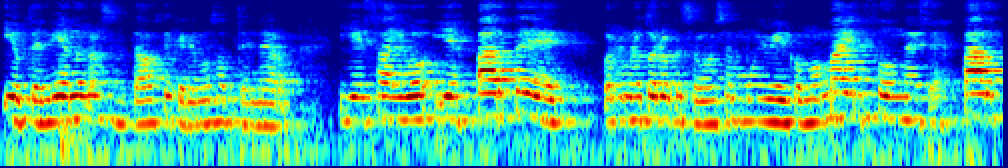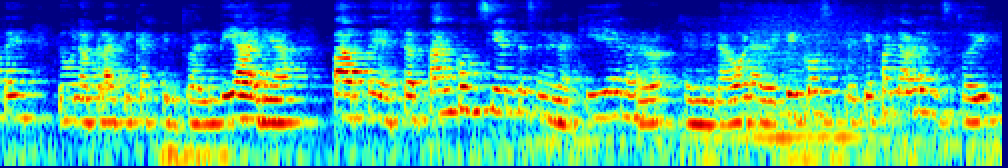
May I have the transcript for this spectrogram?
y obteniendo los resultados que queremos obtener. Y es algo, y es parte de, por ejemplo, todo lo que se conoce muy bien como mindfulness, es parte de una práctica espiritual diaria, parte de ser tan conscientes en el aquí y en el ahora de qué, de qué palabras estoy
